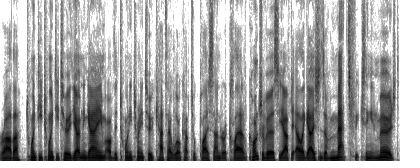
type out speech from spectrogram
rather, 2022. The opening game of the 2022 Qatar World Cup took place under a cloud of controversy after allegations of match fixing emerged.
